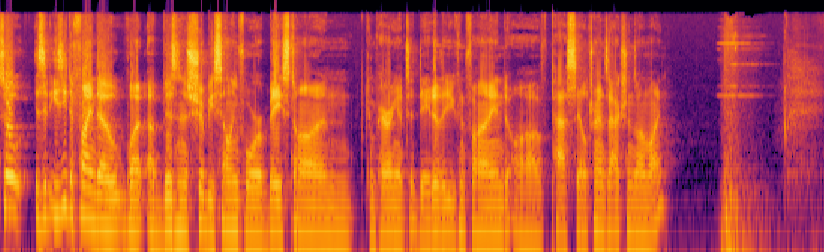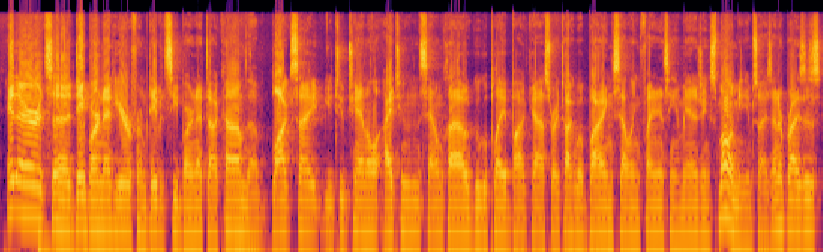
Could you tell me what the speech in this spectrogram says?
So, is it easy to find out what a business should be selling for based on comparing it to data that you can find of past sale transactions online? Hey there, it's uh, Dave Barnett here from davidcbarnett.com, the blog site, YouTube channel, iTunes, SoundCloud, Google Play podcast, where I talk about buying, selling, financing, and managing small and medium sized enterprises.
